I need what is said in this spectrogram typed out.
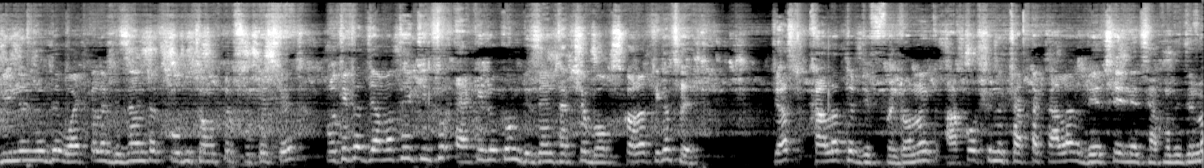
গ্রিনের মধ্যে হোয়াইট কালার ডিজাইনটা খুবই চমৎকার ফুটেছে। প্রতিটা জামাতেই কিন্তু একই রকম ডিজাইন থাকছে বক্স করা, ঠিক আছে? জাস্ট কালারটা ডিফারেন্ট অনেক আকর্ষণীয় চারটা কালার বেছে এনেছে আপনাদের জন্য।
